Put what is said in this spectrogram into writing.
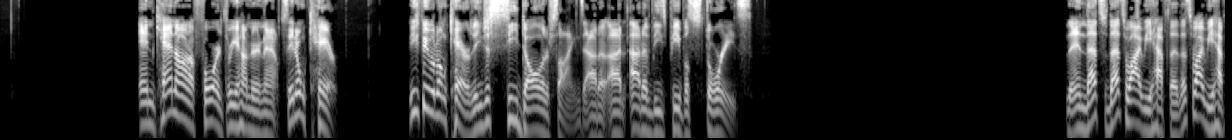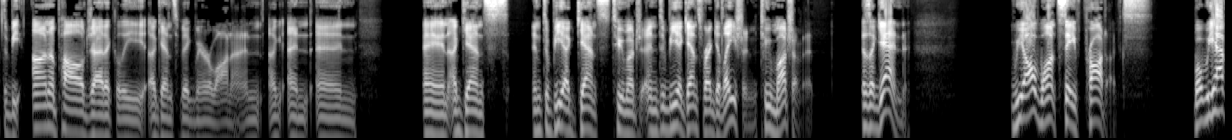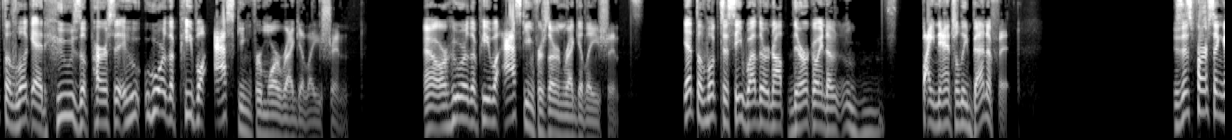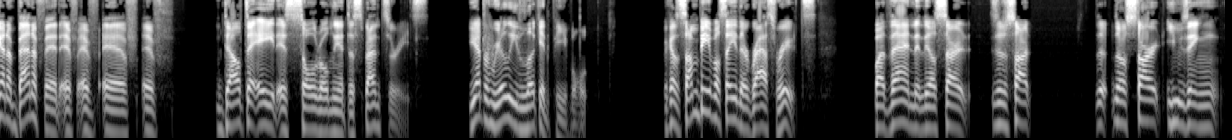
and cannot afford 300 an ounce. They don't care. These people don't care. They just see dollar signs out of out, out of these people's stories. and that's that's why we have to that's why we have to be unapologetically against big marijuana and and and and against and to be against too much and to be against regulation, too much of it. Because again, we all want safe products. But we have to look at who's the person who who are the people asking for more regulation. Uh, or who are the people asking for certain regulations. You have to look to see whether or not they're going to financially benefit. Is this person going to benefit if if if if Delta 8 is sold only at dispensaries. You have to really look at people because some people say they're grassroots, but then they'll start they'll start they'll start using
